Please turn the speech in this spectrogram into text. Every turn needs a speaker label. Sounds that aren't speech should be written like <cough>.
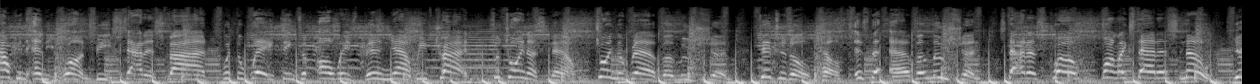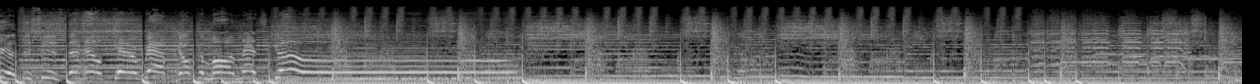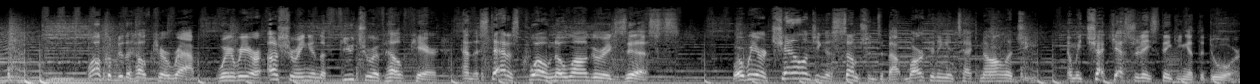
Speaker 1: How can anyone be satisfied with the way things have always been? Yeah, we've tried. So join us now. Join the revolution. Digital health is the evolution. Status quo, more like status no. Yeah, this is the healthcare rap. Y'all come on, let's go. Welcome to the Healthcare Rap, where we are ushering in the future of healthcare and the status quo no longer exists. Where we are challenging assumptions about marketing and technology, and we check yesterday's thinking at the door.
